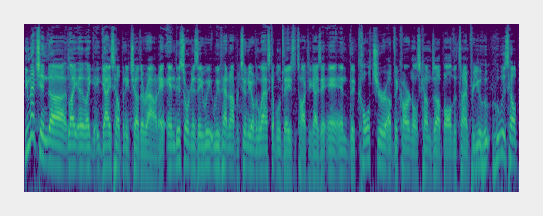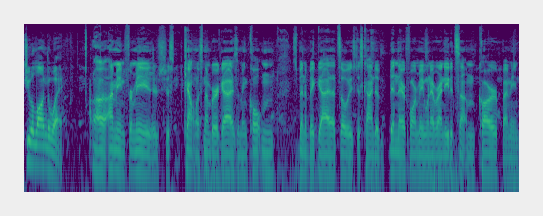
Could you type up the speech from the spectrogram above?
You mentioned uh, like uh, like guys helping each other out, and this organization. We, we've had an opportunity over the last couple of days to talk to you guys, A- and, the culture of the Cardinals comes up all the time. For you, who, who has helped you along the way? Uh, I mean, for me, there's just countless number of guys. I mean, Kolten has been a big guy that's always just kind of been there for me whenever I needed something. Carp, I mean,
